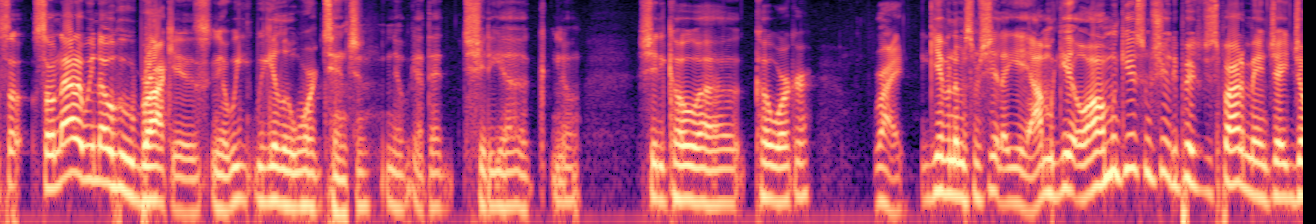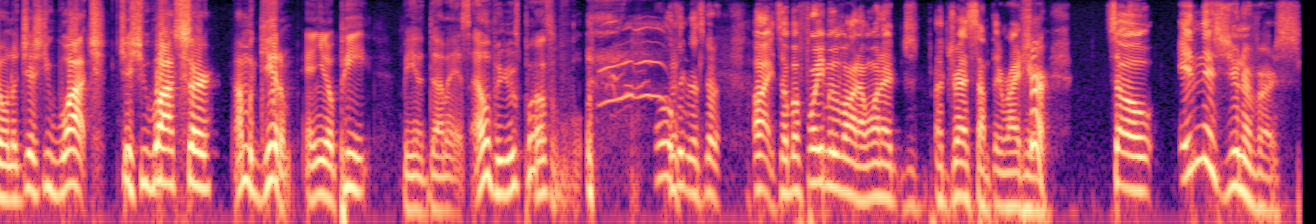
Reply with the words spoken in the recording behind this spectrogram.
So so now that we know who Brock is, you know, we, we get a little work tension. You know, we got that shitty uh you know, shitty co uh co-worker Right. giving him some shit like, yeah, I'm gonna get oh, I'm gonna get some shitty pictures of Spider-Man J. Jonah. Just you watch. Just you watch, sir. I'm gonna get him. And you know, Pete being a dumbass. I don't think it's possible. I don't think that's gonna. All right, so before you move on, I want to just address something right Sure. here. So in this universe,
